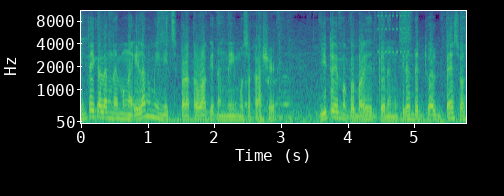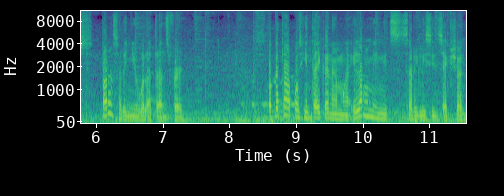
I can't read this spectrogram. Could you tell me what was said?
Hintay ka lang ng mga ilang minutes para tawagin ang name mo sa cashier. Dito ay magbabayad ka ng 312 pesos para sa renewal at transfer. Pagkatapos, hintay ka ng mga ilang minutes sa releasing section.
